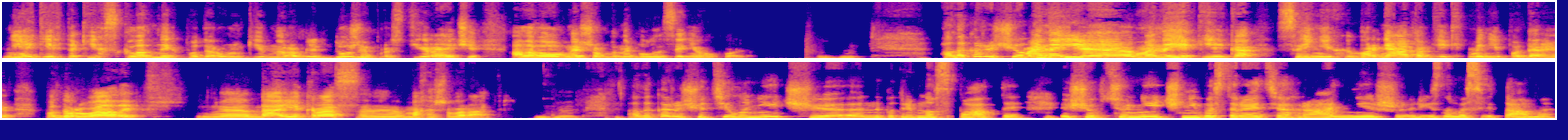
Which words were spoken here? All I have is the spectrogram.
Ніяких таких складних подарунків не роблять. Дуже прості речі, але головне, щоб вони були синього кольору. Але кажуть, що в мене є, в мене є кілька синіх горняток, які мені подарували е, на якраз е, Але кажуть, що цілу ніч е, не потрібно спати, що в цю ніч ніби стирається грань між різними світами,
